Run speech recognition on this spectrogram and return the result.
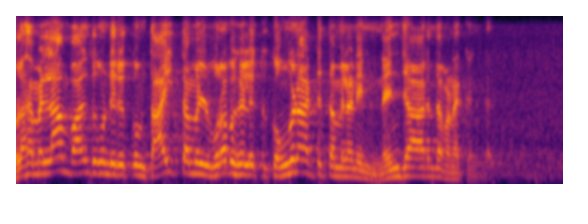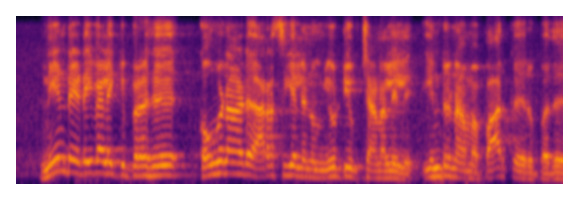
உலகமெல்லாம் வாழ்ந்து கொண்டிருக்கும் தாய் தமிழ் உறவுகளுக்கு கொங்கு நாட்டு தமிழனின் நெஞ்சார்ந்த வணக்கங்கள். நீண்ட இடைவேளைக்கு பிறகு கொங்கு நாடு அரசியல் எனும் யூடியூப் சேனலில் இன்று நாம பார்க்க இருப்பது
